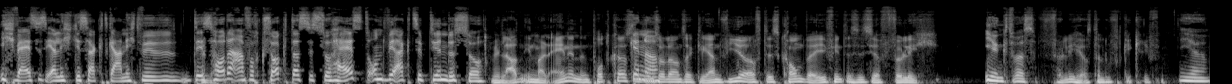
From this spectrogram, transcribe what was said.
Ich weiß es ehrlich gesagt gar nicht. Das hat er einfach gesagt, dass es so heißt und wir akzeptieren das so. Wir laden ihn mal ein in den Podcast und Genau. dann soll er uns erklären, wie er auf das kommt, weil ich finde, das ist ja völlig, Irgendwas. völlig aus der Luft gegriffen. Ja.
